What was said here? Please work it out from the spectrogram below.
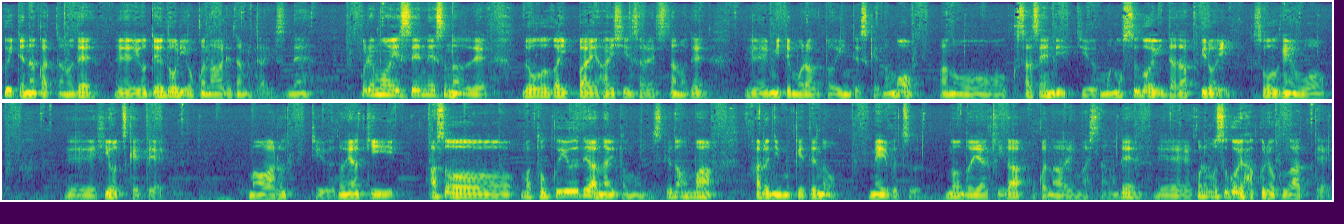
吹いてなかったので、えー、予定通り行われたみたいですね。これも SNS などで動画がいっぱい配信されてたので、えー、見てもらうといいんですけども、あの草千里っていうものすごいだだっ広い草原を、え火をつけて回るっていう野焼き阿蘇、まあ、特有ではないと思うんですけど、まあ、春に向けての名物の野焼きが行われましたので、えー、これもすごい迫力があって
